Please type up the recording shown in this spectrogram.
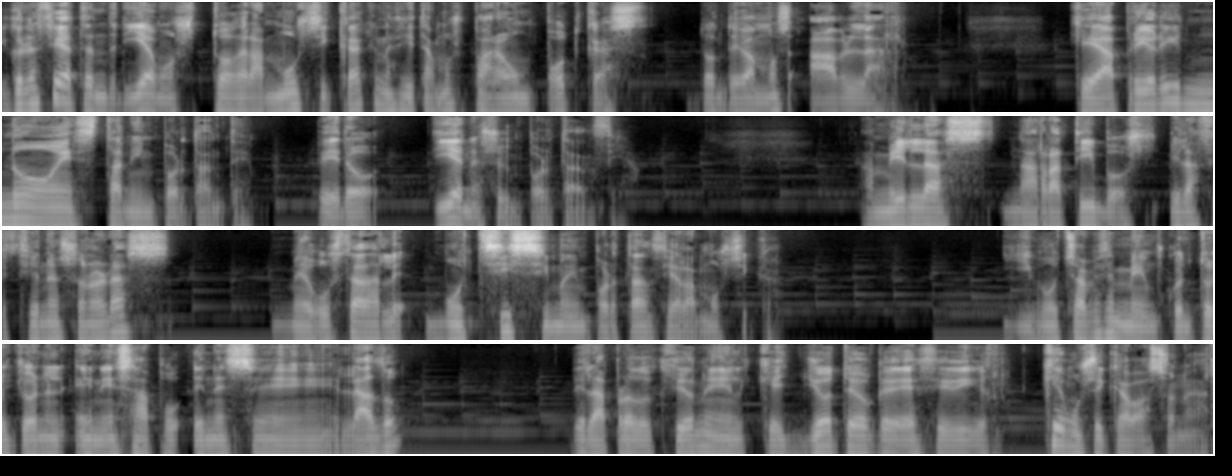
Y con esto ya tendríamos toda la música que necesitamos para un podcast, donde vamos a hablar, que a priori no es tan importante, pero tiene su importancia. A mí las narrativos y las ficciones sonoras me gusta darle muchísima importancia a la música. Y muchas veces me encuentro yo en, en ese lado de la producción en el que yo tengo que decidir qué música va a sonar.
